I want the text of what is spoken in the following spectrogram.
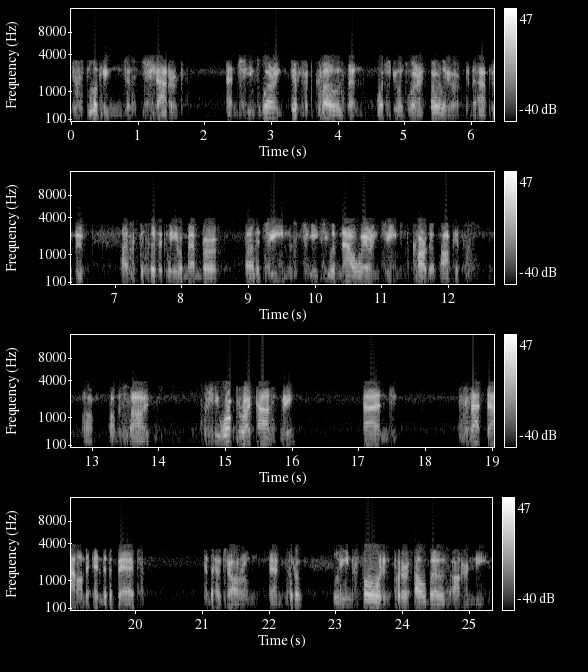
just looking just shattered. And she's wearing different clothes than what she was wearing earlier in the afternoon. I specifically remember uh, the jeans. She, she was now wearing jeans with cargo pockets um, on the sides. So she walked right past me and sat down on the end of the bed in the hotel room and sort of leaned forward and put her elbows on her knees.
